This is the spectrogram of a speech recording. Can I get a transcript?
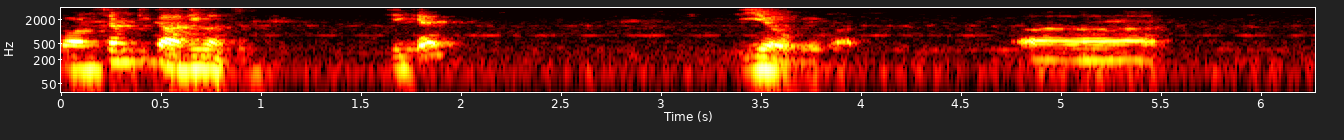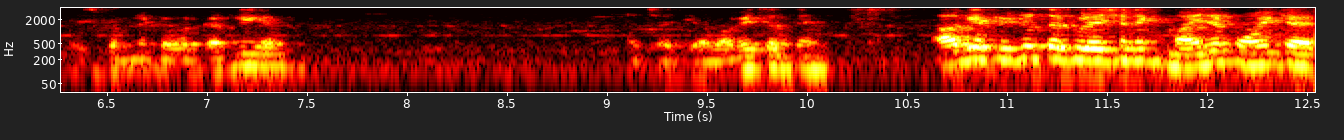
कॉन्सेप्ट की कहानी बन सकती है। ठीक है? ये हो गई बात। इसको हमने कवर कर लिया। अच्छा जी, अब आगे चलते हैं। आगे फ्यूचर सर्कुलेशन एक माइनर पॉइंट है।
